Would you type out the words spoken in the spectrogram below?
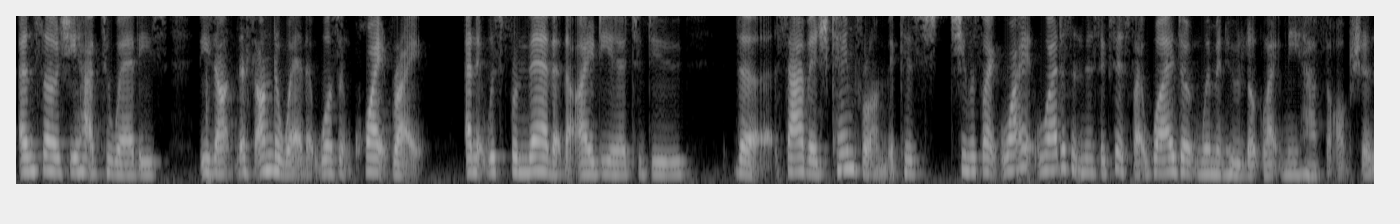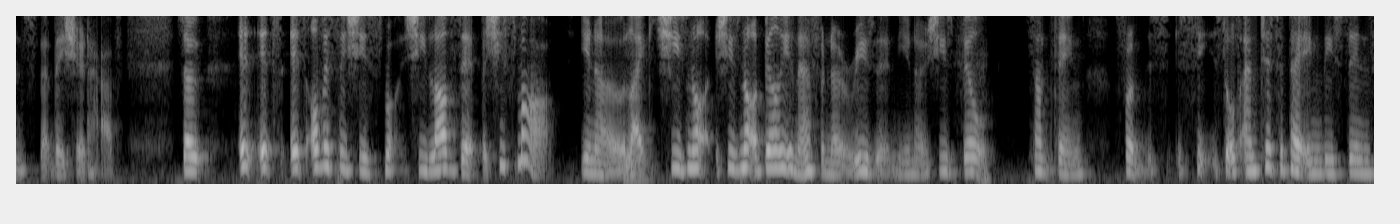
And so she had to wear these, these uh, this underwear that wasn't quite right. And it was from there that the idea to do the savage came from because she was like why why doesn't this exist like why don't women who look like me have the options that they should have so it, it's it's obviously she's she loves it, but she's smart. You know, mm. like she's not she's not a billionaire for no reason. You know, she's built something from sort of anticipating these things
